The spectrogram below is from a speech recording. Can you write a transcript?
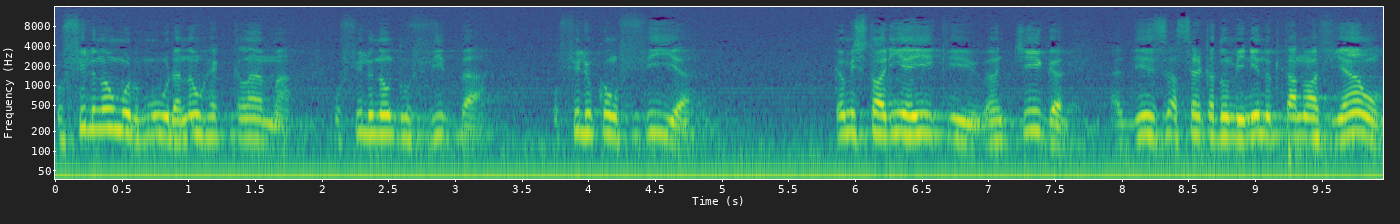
O filho não murmura, não reclama, o filho não duvida, o filho confia. Tem uma historinha aí que antiga diz acerca do menino que está no avião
